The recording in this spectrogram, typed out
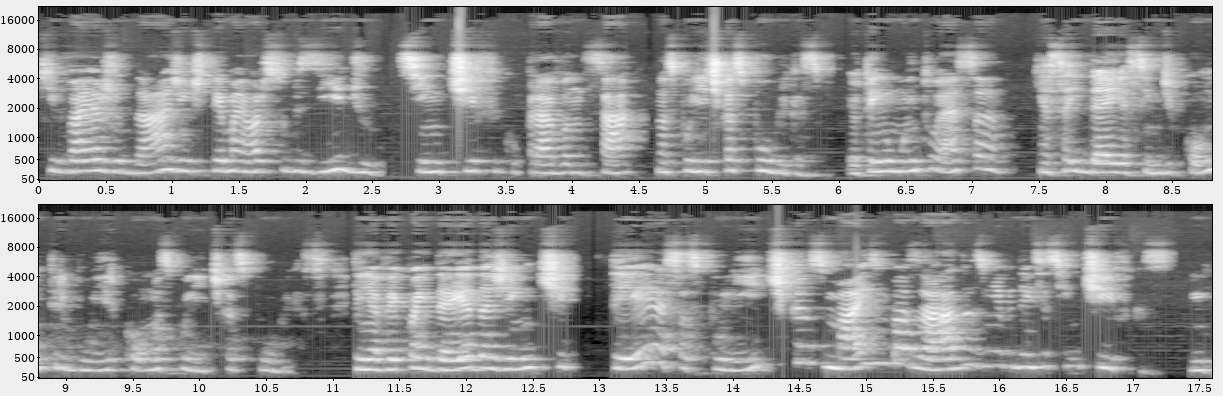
que vai ajudar a gente ter maior subsídio científico para avançar nas políticas públicas. Eu tenho muito essa essa ideia assim de contribuir com as políticas públicas. Tem a ver com a ideia da gente ter essas políticas mais embasadas em evidências científicas, em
